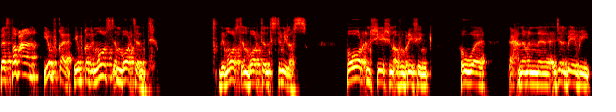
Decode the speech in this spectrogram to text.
بس طبعا يبقى يبقى the most important the most important stimulus for initiation of breathing هو إحنا من اجى ال baby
